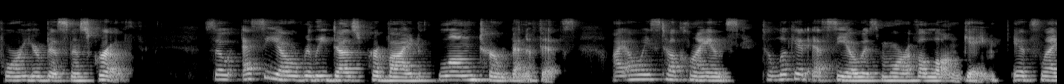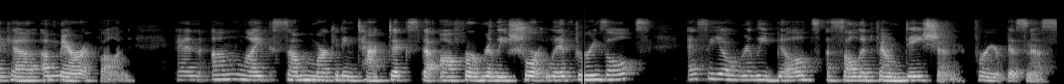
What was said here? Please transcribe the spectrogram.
for your business growth. So SEO really does provide long term benefits. I always tell clients to look at SEO as more of a long game. It's like a, a marathon. And unlike some marketing tactics that offer really short lived results, SEO really builds a solid foundation for your business.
